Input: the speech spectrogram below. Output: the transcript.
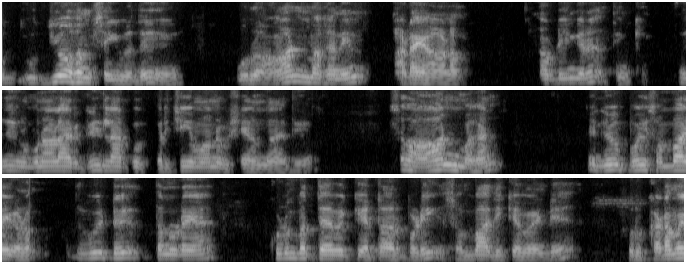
உத் உத்தியோகம் செய்வது ஒரு ஆண்மகனின் அடையாளம். அப்படிங்கிற திங்கிங். இது ரொம்ப நாளாக இருக்குது எல்லாருக்கும் பரிச்சயமான விஷயம் தான் இது. ஸோ ஆண்மகன் எங்கேயோ போய் சம்பாதிக்கணும். வீட்டு தன்னுடைய குடும்ப தேவைக்கு ஏற்றாற்படி சம்பாதிக்க வேண்டிய ஒரு கடமை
